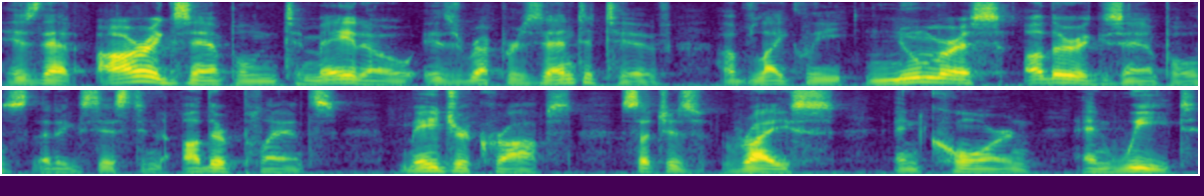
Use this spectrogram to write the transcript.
is that our example in tomato is representative of likely numerous other examples that exist in other plants, major crops, such as rice and corn and wheat,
